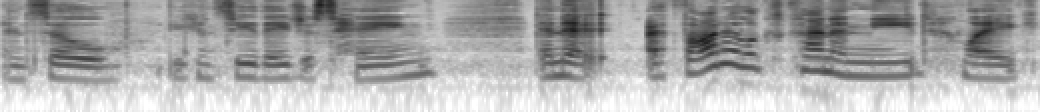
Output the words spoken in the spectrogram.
and so you can see they just hang. And it I thought it looked kind of neat like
